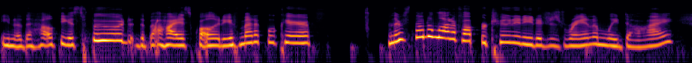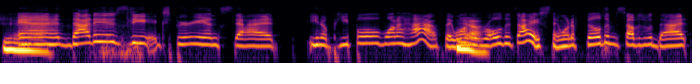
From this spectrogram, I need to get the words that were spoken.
you know, the healthiest food, the highest quality of medical care. And there's not a lot of opportunity to just randomly die. yeah. And that is the experience that you know people want to have. They want to Yeah. roll the dice. They want to fill themselves with that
